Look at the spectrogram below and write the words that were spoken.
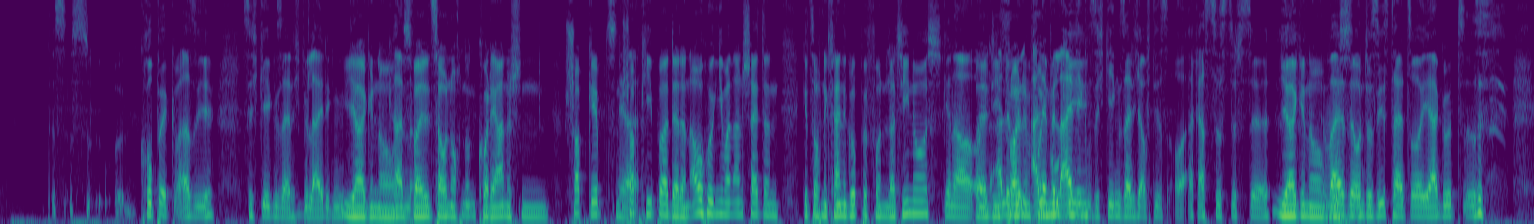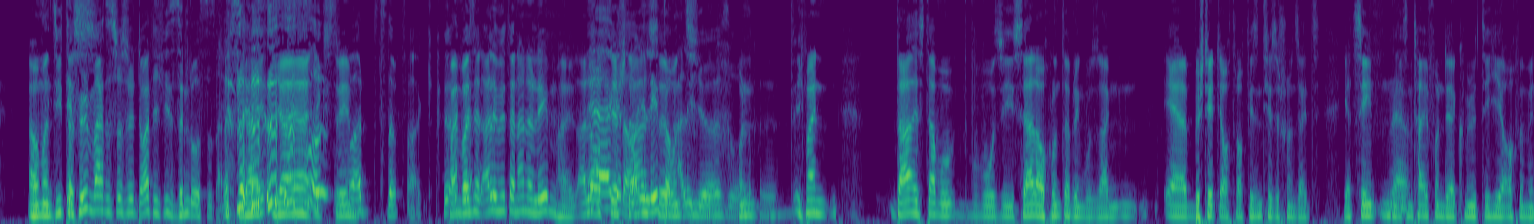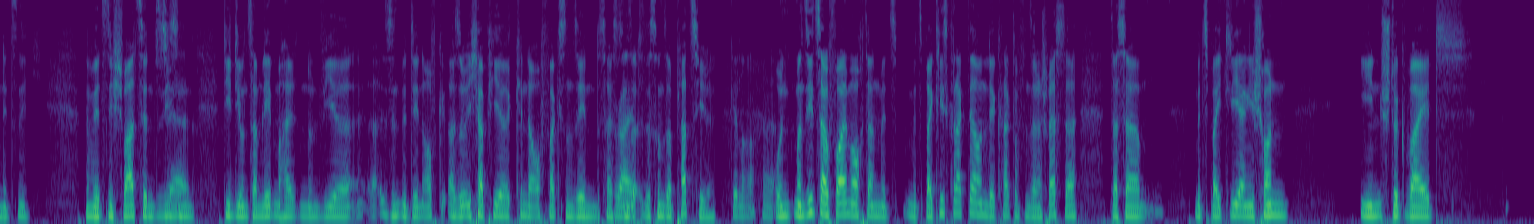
Gruppe quasi sich gegenseitig beleidigen. Ja, genau. Kann- Das, weil es auch noch einen koreanischen Shop gibt, einen Ja. Shopkeeper, der dann auch irgendjemand anschreit. Dann gibt's auch eine kleine Gruppe von Latinos. Genau, Weil die alle, Freundin alle von Mookie- beleidigen sich gegenseitig auf dieses rassistischste Ja, genau. Weise und du siehst halt so, ja gut, Aber man sieht Der das. Film macht es schon schön deutlich, wie sinnlos das alles Ja, ist. ja, ja, So, extrem. What the fuck? Vor allem, weil sie halt alle miteinander leben halt. Alle ja, auf der genau, Straße. ihr lebt doch und, alle hier. So. und ich meine, da ist da, wo, wo sie Sal auch runterbringen, wo sie sagen, er besteht ja auch drauf, wir sind hier so schon seit Jahrzehnten, Ja. wir sind Teil von der Community hier, auch wenn wir jetzt nicht, wenn wir jetzt nicht schwarz sind, sie Ja. sind die, die uns am Leben halten und wir äh, sind mit denen aufge... Also ich habe hier Kinder aufwachsen sehen, das heißt, Right. unser, das ist unser Platz hier. genau. Ja. Und man sieht es auch vor allem auch dann mit, mit Spike Lees Charakter und der Charakter von seiner Schwester, dass er mit Spike Lee eigentlich schon ihn ein Stück weit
